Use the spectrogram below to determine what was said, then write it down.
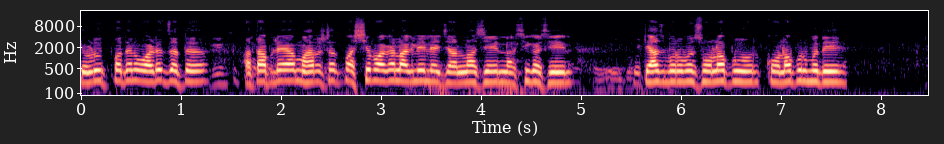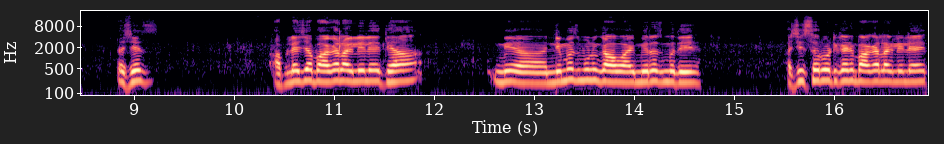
तेवढं उत्पादन वाढत जातं. आता आपल्या महाराष्ट्रात पाचशे बागा लागलेल्या आहेत जालना असेल नाशिक असेल त्याचबरोबर सोलापूर कोल्हापूरमध्ये. तसेच आपल्या ज्या बागा लागलेल्या आहेत ह्या मी निमज म्हणून गाव आहे मिरजमध्ये. अशी सर्व ठिकाणी बागा लागलेल्या आहेत.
